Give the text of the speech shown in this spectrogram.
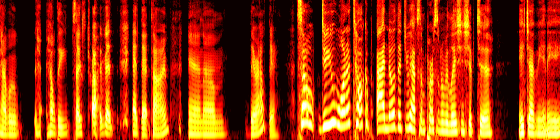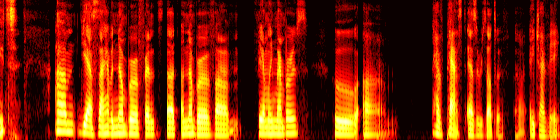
have a healthy sex drive at, at that time. And um, they're out there. So, do you want to talk? I know that you have some personal relationship to HIV and AIDS. Um, yes, I have a number of friends, uh, a number of um, family members who um, have passed as a result of uh, HIV.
